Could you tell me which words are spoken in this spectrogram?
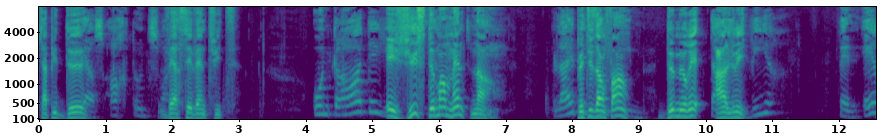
chapitre 2, Vers 28. verset 28. Und gerade Et justement maintenant, petits enfants, demeurez en lui, er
